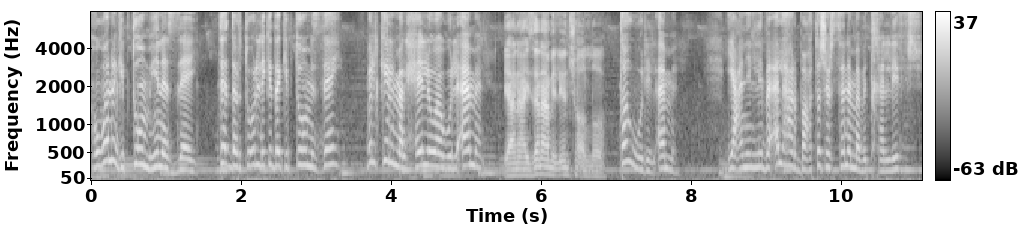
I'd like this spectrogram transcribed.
هو أنا جبتهم هنا إزاي؟ تقدر تقول لي كده جبتهم إزاي؟ بالكلمة الحلوة والأمل. يعني عايزان أعمل إيه إن شاء الله؟ طول الأمل. يعني اللي بقالها 14 سنة ما بتخلفش.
